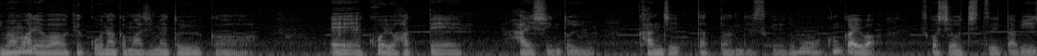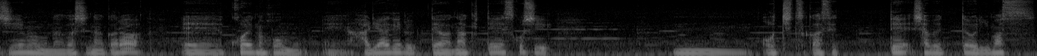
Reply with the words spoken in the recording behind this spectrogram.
今までは結構なんか真面目というか、えー声を張って配信という感じだったんですけれども今回は少し落ち着いた BGM も流しながら、えー声の方も、えー張り上げるではなくて少しうん落ち着かせて喋っております。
